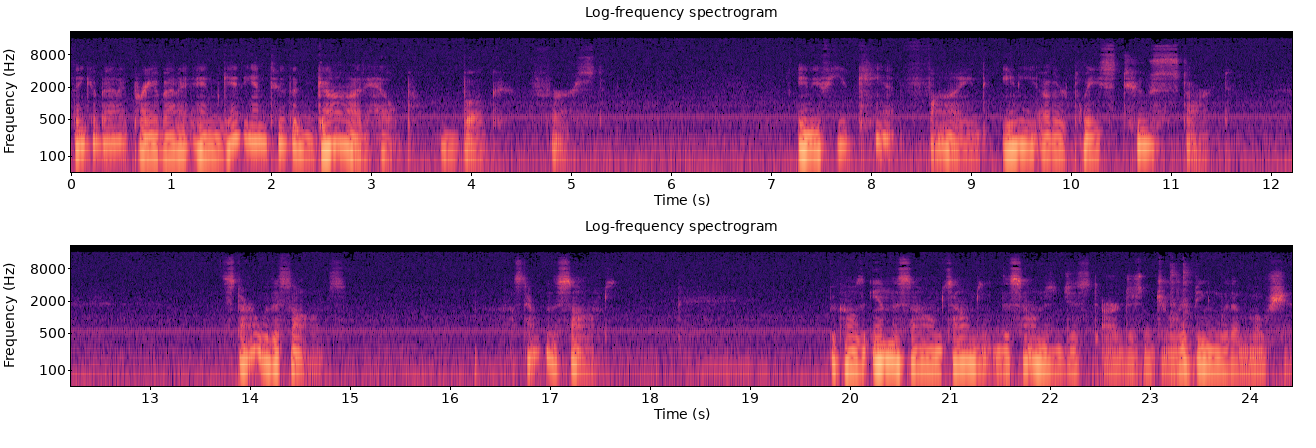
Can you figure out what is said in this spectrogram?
think about it, pray about it, and get into the God help book first. And if you can't find any other place to start, start with the Psalms. Start with the Psalms. Because in the Psalms, Psalms the Psalms just are just dripping with emotion.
